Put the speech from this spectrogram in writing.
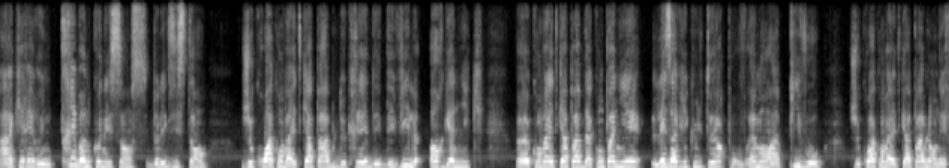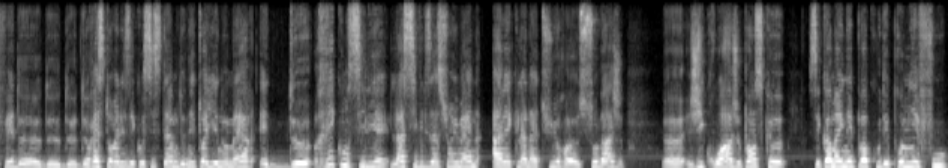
à acquérir une très bonne connaissance de l'existant, je crois qu'on va être capable de créer des, villes organiques, euh, qu'on va être capable d'accompagner les agriculteurs pour vraiment un pivot je crois qu'on va être capable en effet de, restaurer les écosystèmes, de nettoyer nos mers et de réconcilier la civilisation humaine avec la nature euh, sauvage. Euh, j'y crois, je pense que c'est comme à une époque où des premiers fous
